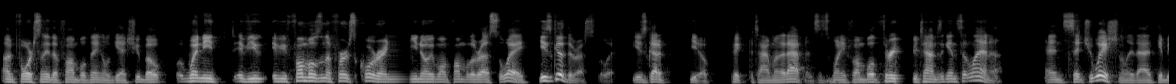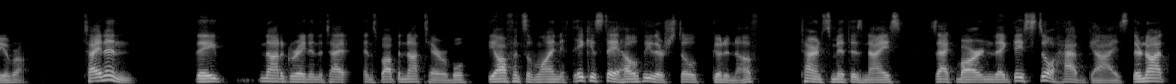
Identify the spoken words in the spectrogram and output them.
unfortunately the fumble thing will get you. But when he if you if he fumbles in the first quarter and you know he won't fumble the rest of the way, he's good the rest of the way. Just got to, you know, pick the time when that happens. It's when he fumbled three times against Atlanta. And situationally, that could be a problem. Tight end, they not a great in the tight end spot, but not terrible. The offensive line, if they can stay healthy, they're still good enough. Tyron Smith is nice. Zach Martin, like they still have guys. They're not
